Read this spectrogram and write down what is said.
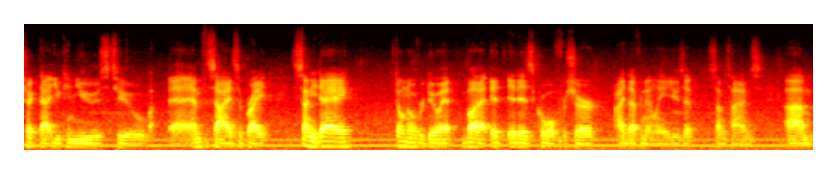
trick that you can use to uh, emphasize a bright sunny day. Don't overdo it, but it, it is cool for sure. I definitely use it sometimes. Um,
